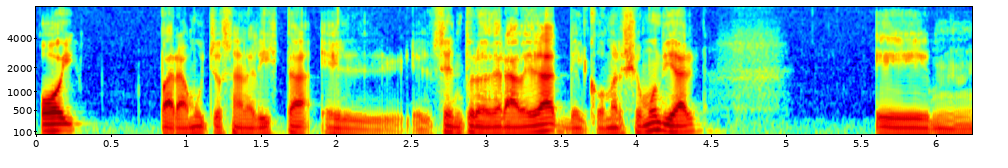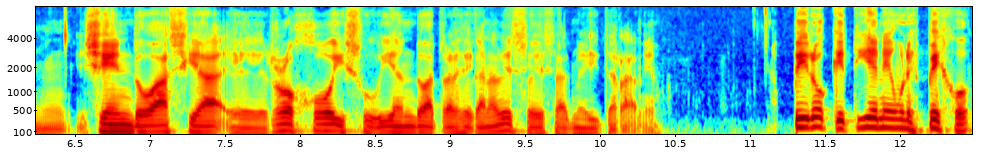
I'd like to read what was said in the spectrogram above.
hoy para muchos analistas el, centro de gravedad del comercio mundial, eh, yendo hacia el rojo y subiendo a través de canales Suez al Mediterráneo. Pero que tiene un espejo,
